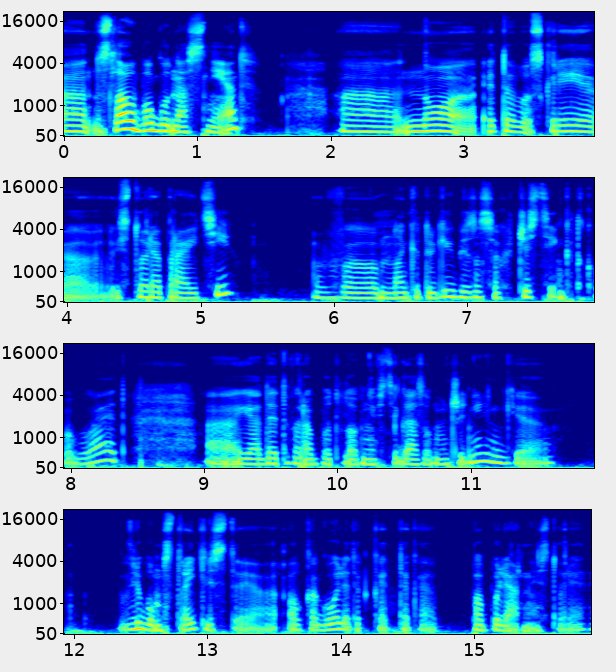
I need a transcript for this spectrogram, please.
Э, слава богу, у нас нет. Э, но это скорее история про IT, в многих других бизнесах частенько такое бывает. Я до этого работала в нефтегазовом инжиниринге, в любом строительстве алкоголь это какая-то такая популярная история.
